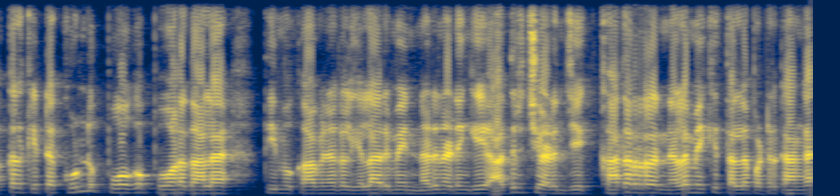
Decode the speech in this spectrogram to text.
மக்கள் கிட்ட கொண்டு போக போறதால திமுகவினர்கள் எல்லாருமே நடுநடுங்கி அதிர்ச்சி அடைஞ்சு கதற நிலைமைக்கு தள்ளப்பட்டிருக்காங்க.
